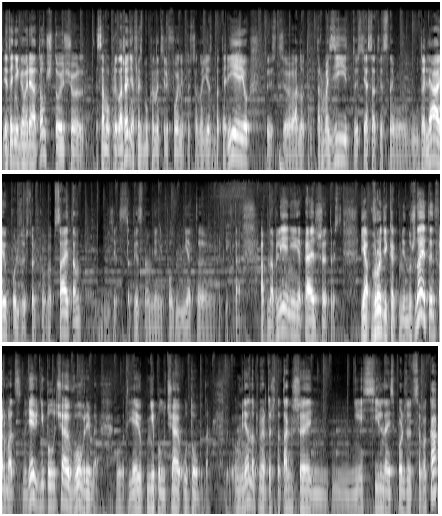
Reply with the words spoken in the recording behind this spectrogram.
Это не говоря о том, что еще само приложение Facebook на телефоне, то есть оно ест батарею, то есть э, оно там тормозит, то есть я, соответственно, его удаляю, пользуюсь только веб-сайтом, соответственно, у меня не пол, нет э, каких-то обновлений, опять же, то есть я вроде как мне нужна эта информация, но я ее не получаю вовремя, вот, я ее не получаю удобно. У меня, например, точно так же не сильно используется ВК,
